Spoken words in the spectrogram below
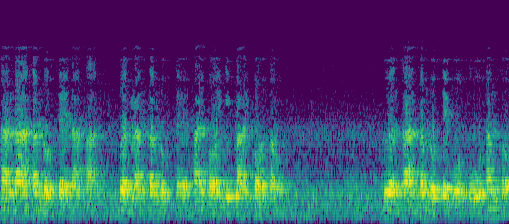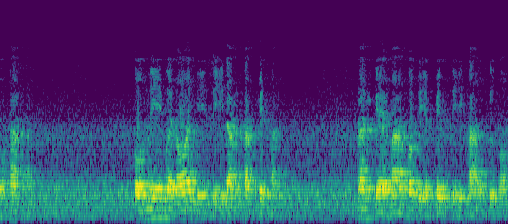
ข้างหน้ากำหนดแต่หน้าผาก เบื้องหลังกำหนดแต่ท้ายคอยคือปลายคอเต่าเบื้องข้างกำหนดแต่หัวหูทั้งสองข้างผมนี้เมื่อน้อยมีสีดำตัดเป็นมันร่านแก่มาก็เปลี่ยนเป็นสีขาวคือหมอก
